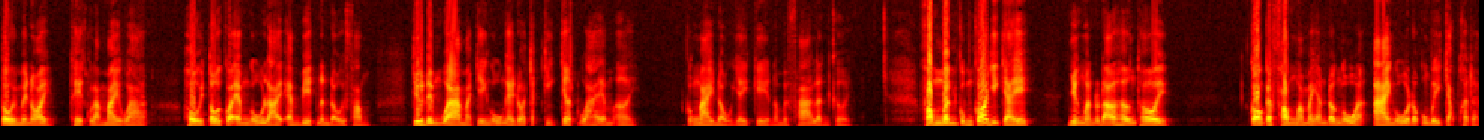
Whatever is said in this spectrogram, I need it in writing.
Tôi mới nói, thiệt là may quá. Hồi tối có em ngủ lại em biết nên đổi phòng. Chứ đêm qua mà chị ngủ ngay đó chắc chị chết quá em ơi. Con Mai đầu dây kia nó mới phá lên cười. Phòng mình cũng có gì chạy, nhưng mà nó đỡ hơn thôi. Còn cái phòng mà mấy anh đó ngủ, á, ai ngủ ở đó cũng bị chọc hết á.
